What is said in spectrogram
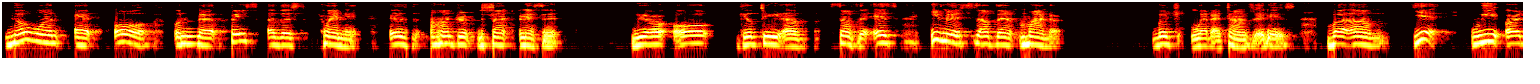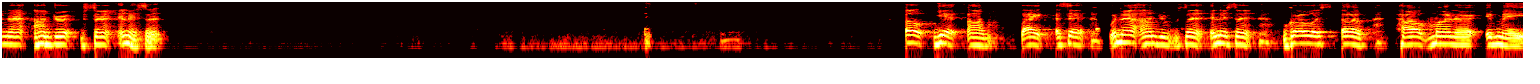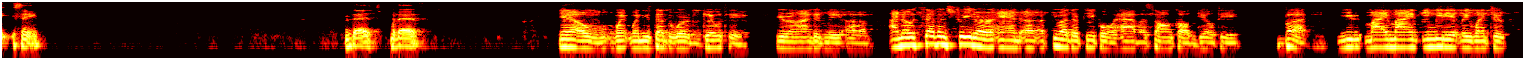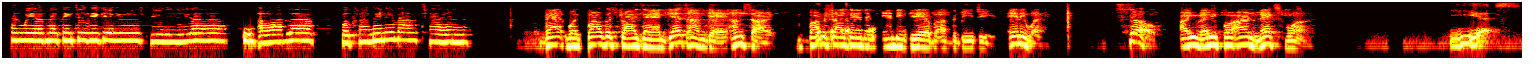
no one at all on the face of this planet is 100% innocent. We are all guilty of something. It's even if it's something minor, which a lot of times it is. But um, yeah, we are not 100% innocent. Oh yeah, um, like I said, we're not hundred percent innocent, regardless of how minor it may seem. That's what I've. You know, when when you said the word guilty, you reminded me of. I know Sevyn Streeter and a, a few other people have a song called "Guilty," but you my mind immediately went to and we have nothing to be guilty of. Our love will climb any mountain. That was Barbra Streisand. Yes, I'm gay. I'm sorry. Barbra Streisand and Andy Gibb of the Bee Gees. Anyway, so are you ready for our next one? Yes.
